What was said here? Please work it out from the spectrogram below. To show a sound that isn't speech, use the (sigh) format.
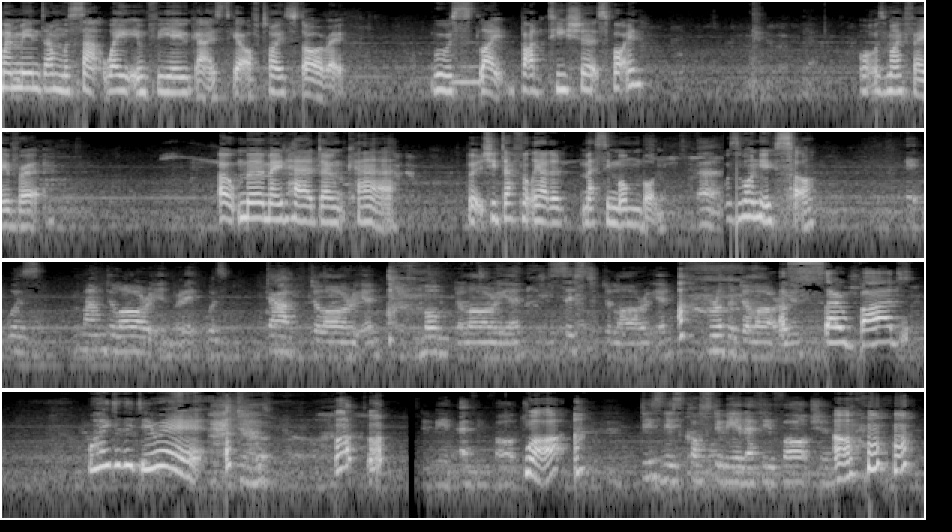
When me and Dan were sat waiting for you guys to get off Toy Story, we was like bad t-shirt spotting. What was my favourite? Oh, mermaid hair don't care. But she definitely had a messy mum bun. Uh, Was the one you saw? it was Mandalorian, but it was Dad DeLorean, Mum DeLorean, Sister DeLorean, Brother DeLorean. (laughs) That's so bad. Why do they do it? To be an effing fortune. what? Disney's cost to be an effing fortune. Oh.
